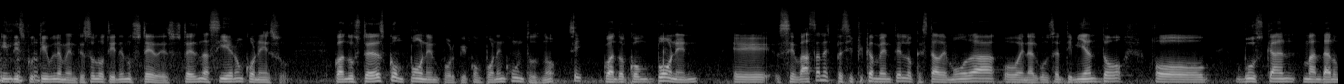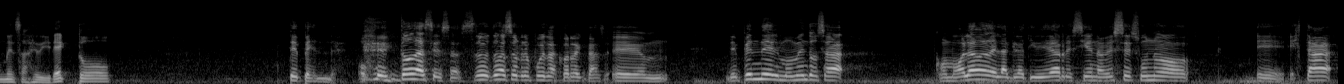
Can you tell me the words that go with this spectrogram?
Indiscutiblemente, eso lo tienen ustedes. Ustedes nacieron con eso. Cuando ustedes componen, porque componen juntos, ¿no? Sí. Cuando componen, eh, ¿se basan específicamente en lo que está de moda o en algún sentimiento? ¿O buscan mandar un mensaje directo? Depende. todas esas, todas son respuestas correctas. Eh, depende del momento, o sea, como hablaba de la creatividad recién, a veces uno eh, está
